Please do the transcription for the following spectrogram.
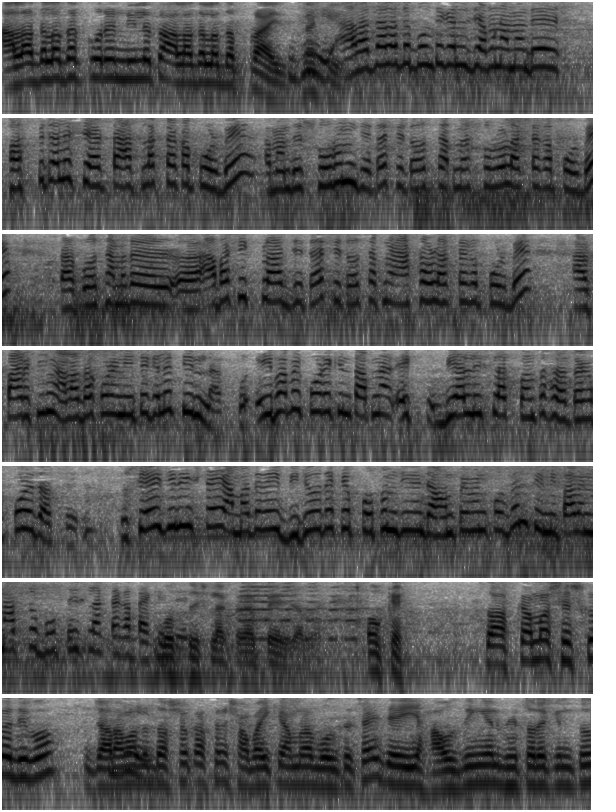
আলাদা আলাদা করে নিলে তো আলাদা আলাদা প্রাইস জি আলাদা আলাদা বলতে গেলে যেমন আমাদের হসপিটালের শেয়ারটা আট লাখ টাকা পড়বে আমাদের শোরুম যেটা সেটা হচ্ছে আপনার ষোলো লাখ টাকা পড়বে। তারপর হচ্ছে আমাদের আবাসিক ফ্ল্যাট যেটা, সেটা হচ্ছে আপনার আঠারো লাখ টাকা পড়বে। আর পার্কিং আলাদা করে নিতে গেলে তিন লাখ। তো এইভাবে করে কিন্তু আপনার এক- বিয়াল্লিশ লাখ পঞ্চাশ হাজার টাকা পড়ে যাচ্ছে। তো সেই জিনিসটাই আমাদের এই ভিডিও দেখে প্রথম যিনি ডাউন পেমেন্ট করবেন, তিনি পাবেন মাত্র বত্রিশ লাখ টাকা প্যাকেজ বত্রিশ লাখ টাকা পেয়ে যাবে ওকে তো আজকে আমরা শেষ করে দিব। যারা আমাদের দর্শক আছেন সবাইকে আমরা বলতে চাই যে এই হাউজিং এর ভেতরে কিন্তু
